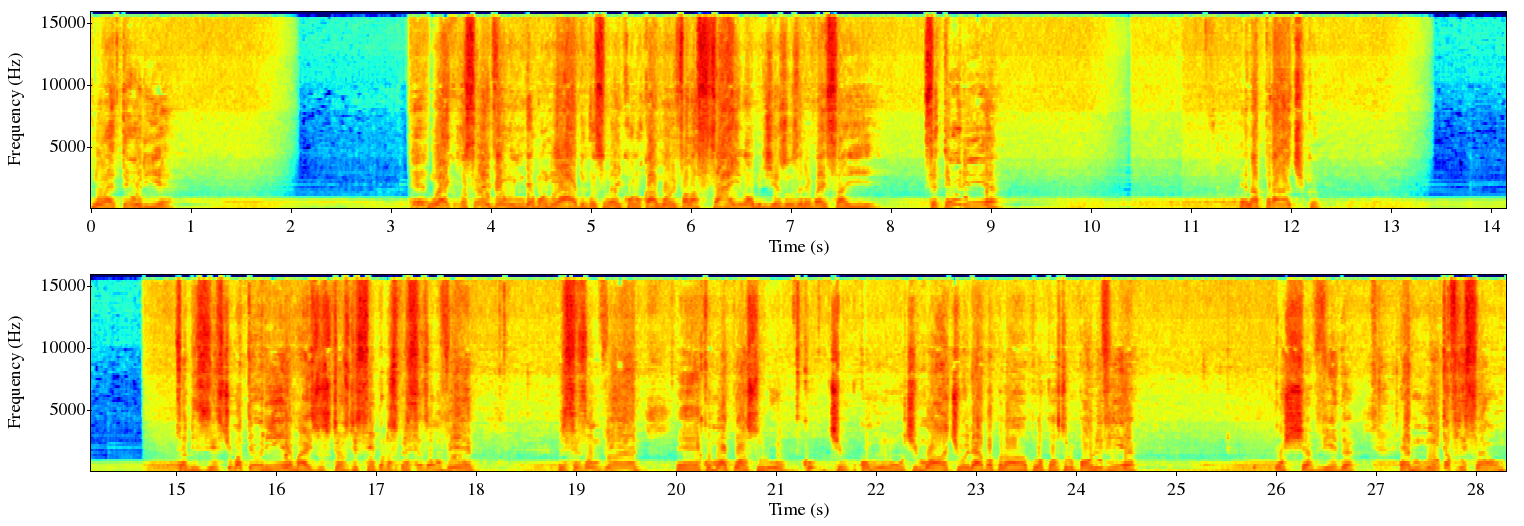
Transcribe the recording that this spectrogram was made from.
não é teoria. Não é que você vai ver um endemoniado, você vai colocar a mão e falar, sai em nome de Jesus, ele vai sair. Isso é teoria é na prática. Sabe, existe uma teoria, mas os teus discípulos precisam ver. Precisam ver é, como o apóstolo, como Timóteo olhava para o apóstolo Paulo e via. Puxa vida, é muita aflição.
